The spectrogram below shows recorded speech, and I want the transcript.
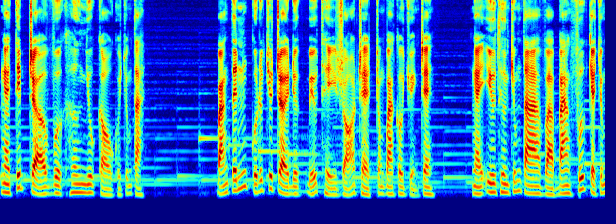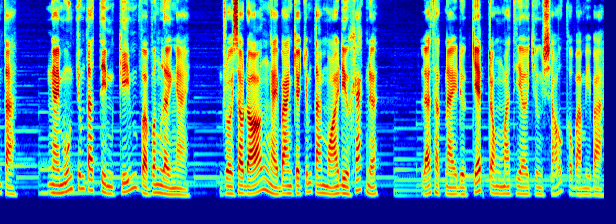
Ngài tiếp trợ vượt hơn nhu cầu của chúng ta. Bản tính của Đức Chúa Trời được biểu thị rõ rệt trong ba câu chuyện trên. Ngài yêu thương chúng ta và ban phước cho chúng ta. Ngài muốn chúng ta tìm kiếm và vâng lời Ngài. Rồi sau đó, Ngài ban cho chúng ta mọi điều khác nữa. Lẽ thật này được chép trong Matthew chương 6 câu 33.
